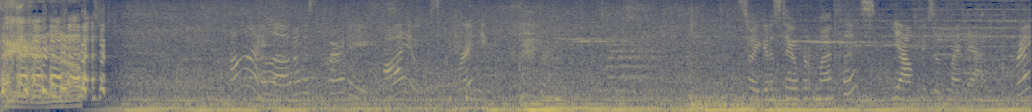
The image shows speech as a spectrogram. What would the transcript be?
Here, you know? Gonna stay over at my place? Yeah, I'll fix it with my dad. Great.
